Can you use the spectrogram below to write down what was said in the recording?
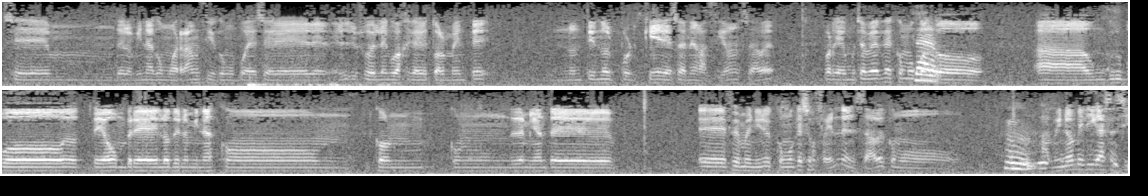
se mm, denomina como rancio, como puede ser el, el uso del lenguaje que hay actualmente, no entiendo el porqué de esa negación, ¿sabes? Porque muchas veces como Claro. cuando a un grupo de hombres lo denominas con, con, con un determinante eh, femenino, es como que se ofenden, ¿sabes? Como Mm. a mí no me digas así,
